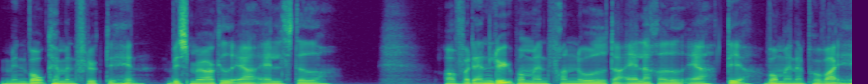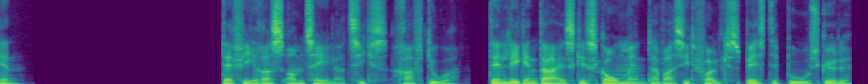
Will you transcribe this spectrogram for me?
Men hvor kan man flygte hen, hvis mørket er alle steder? Og hvordan løber man fra noget, der allerede er der, hvor man er på vej hen? Da Feras omtaler Tix Raftur den legendariske skovmand, der var sit folks bedste bueskytte,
